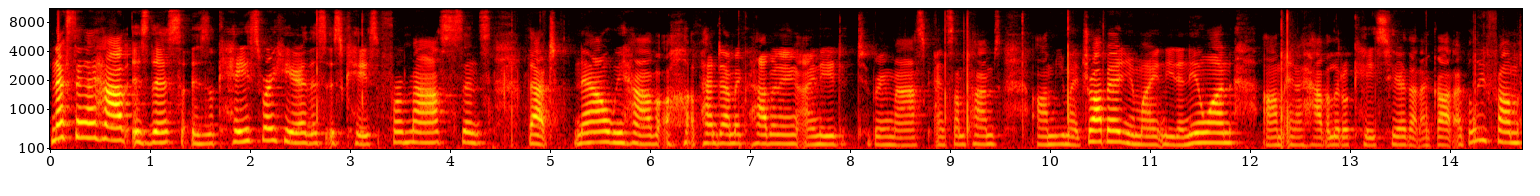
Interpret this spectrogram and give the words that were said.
Next thing I have is this is a case right here. This is case for masks since that now we have a, pandemic happening. I need to bring masks and sometimes um, you might drop it, you might need a new one. Um, and I have a little case here that I got, I believe from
